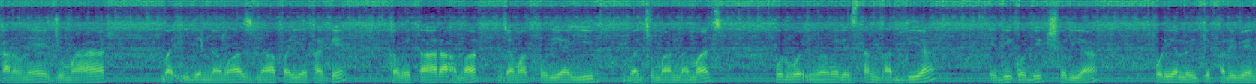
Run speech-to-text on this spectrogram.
কারণে জুমার বা ঈদের নামাজ না পাইয়া থাকে, তবে তাহারা আবার জামাত পড়িয়া ঈদ বা জুমার নামাজ পূর্ব ইমামের স্থান বাদ দিয়া এদিক ওদিক সরিয়া পড়িয়া লইতে পারিবেন।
